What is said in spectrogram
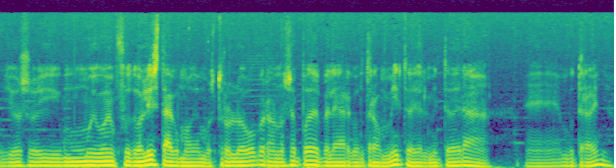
yo soy muy buen futbolista, como demostró luego, pero no se puede pelear contra un mito, y el mito era eh, butragueño.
